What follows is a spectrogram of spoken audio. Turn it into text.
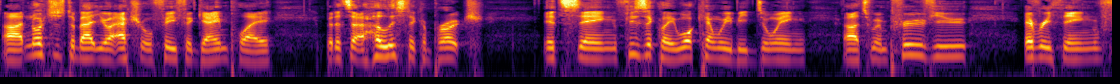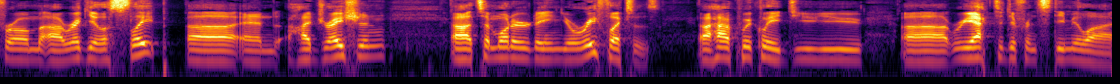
uh, not just about your actual FIFA gameplay, but it's a holistic approach. It's seeing physically what can we be doing uh, to improve you, everything from uh, regular sleep uh, and hydration uh, to monitoring your reflexes. Uh, how quickly do you uh, react to different stimuli?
